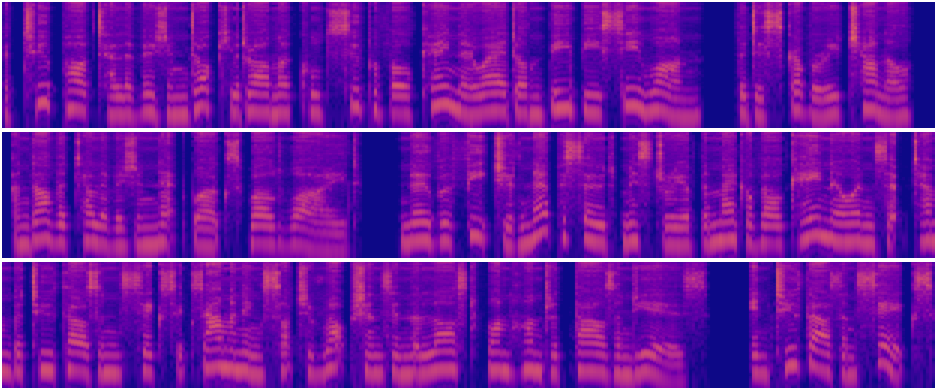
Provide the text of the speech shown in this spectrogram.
a two-part television docudrama called Supervolcano aired on BBC One, the Discovery Channel, and other television networks worldwide. Nova featured an episode Mystery of the Megavolcano in September 2006 examining such eruptions in the last 100,000 years. In 2006,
